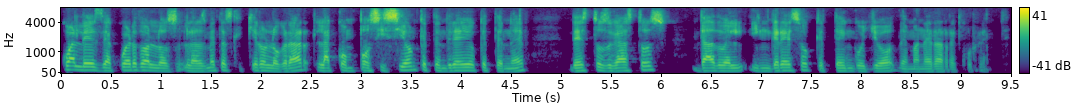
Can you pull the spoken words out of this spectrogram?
cuál es, de acuerdo a las metas que quiero lograr, la composición que tendría yo que tener de estos gastos dado el ingreso que tengo yo de manera recurrente.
